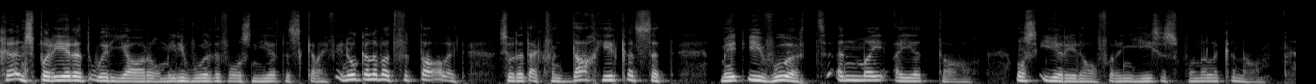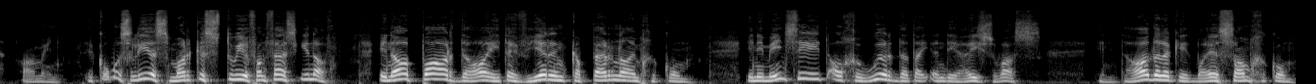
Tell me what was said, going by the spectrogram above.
geïnspireer het oor jare om hierdie woorde vir ons neer te skryf en ook hulle wat vertaal het sodat ek vandag hier kan sit met u woord in my eie taal. Ons eer U daarvoor in Jesus wonderlike naam. Amen. Ek kom ons lees Markus 2 van vers 1 af. En na 'n paar dae het hy weer in Kapernaum gekom. En die mense het al gehoor dat hy in die huis was. En dadelik het baie saamgekom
